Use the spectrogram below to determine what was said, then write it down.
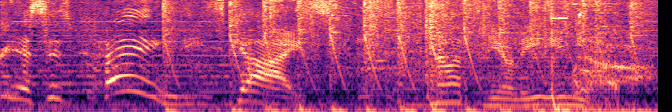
Nefarious is paying these guys. Not nearly enough.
